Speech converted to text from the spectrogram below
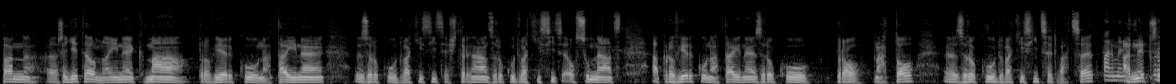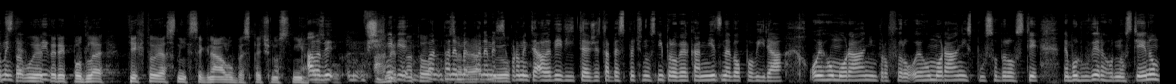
Pan ředitel Mlejnek má prověrku na tajné z roku 2014, z roku 2018 a prověrku na tajné z roku pro NATO eh, z roku 2020 ministr, a nepředstavuje promiňte, tedy podle těchto jasných signálů bezpečnostní hrozbu. Ale vy všichni ví, pan, pane, pane ministře, promiňte, ale vy víte, že ta bezpečnostní prověrka nic nevopovídá o jeho morálním profilu, o jeho morální způsobilosti nebo důvěrhodnosti, jenom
